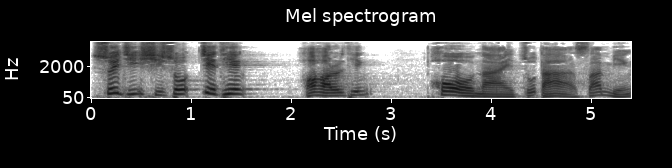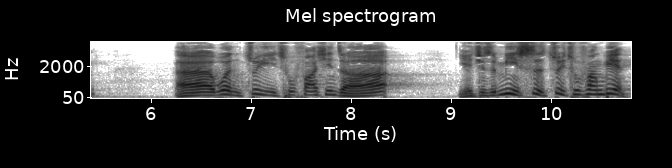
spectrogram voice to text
随即喜说戒听，好好的听。后乃主打三名，而问最初发心者，也就是密室最初方便。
